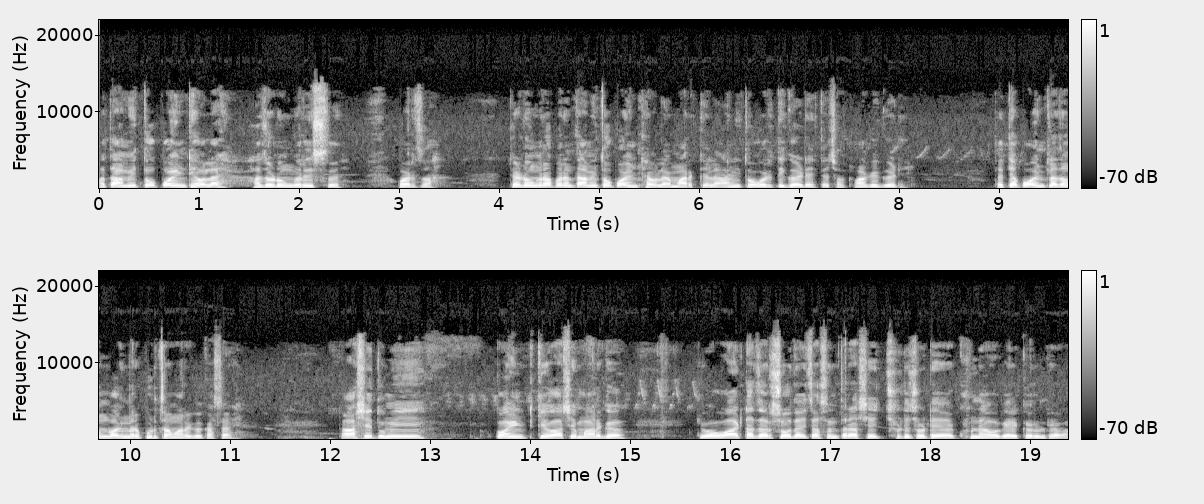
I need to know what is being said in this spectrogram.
आता आम्ही तो पॉईंट ठेवला आहे हा जो डोंगर दिसतोय वरचा त्या डोंगरापर्यंत आम्ही तो पॉईंट ठेवला आहे मार्क केला आणि तो वरती गड आहे त्याच्यामागे गड आहे. तर त्या पॉईंटला जाऊन बघणार पुढचा मार्ग कसा आहे. तर असे तुम्ही पॉईंट किंवा असे मार्ग किंवा वाटा जर शोधायचा असेल तर असे छोटे छोटे खुणा वगैरे करून ठेवा.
